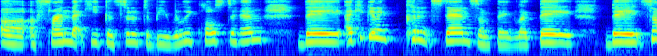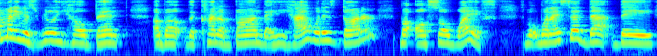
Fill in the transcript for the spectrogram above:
uh, a friend that he considered to be really close to him they i keep getting couldn't stand something. Like they they somebody was really hell-bent about the kind of bond that he had with his daughter but also wife. But when i said that they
